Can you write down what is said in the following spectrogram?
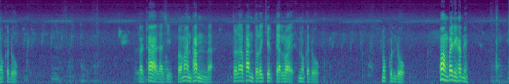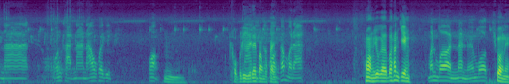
นกกระโดกอืมราคาก็สิประมาณพันละตัวละพันตัวละเจ็ดแปดร้อยนกกระโดก นกกระโดก ห้องไปนี่ครับนี่นาฝนขาดนาหนาวค่อยดิห้อง อืมเขาบรีอยู่ได้บางประไพห้องธรรมดาห้องอยู่กับบ้านเจียงมันบ่นั่นมันบ่ช่วงนี้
